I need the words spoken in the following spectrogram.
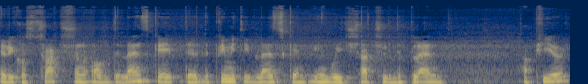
a reconstruction of the landscape, the, the primitive landscape in which actually the plant appeared.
